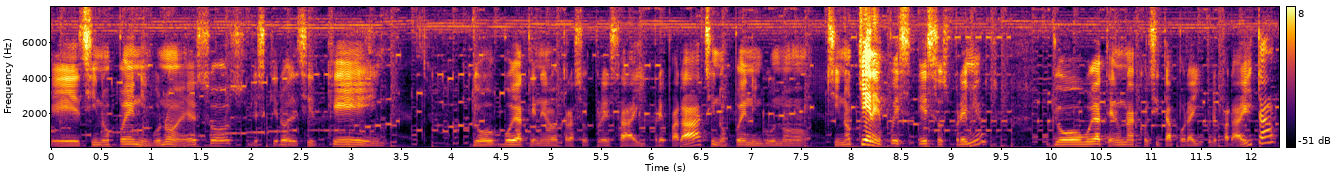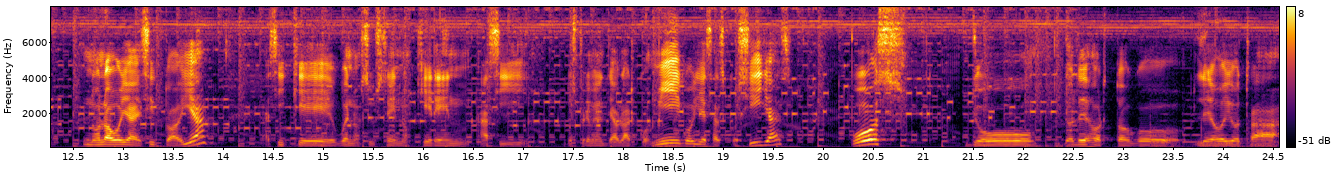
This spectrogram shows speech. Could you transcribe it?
eh, si no puede ninguno de esos, les quiero decir que yo voy a tener otra sorpresa ahí preparada. Si no puede ninguno, si no quiere pues esos premios, yo voy a tener una cosita por ahí preparadita. No la voy a decir todavía. Así que bueno, si ustedes no quieren así los premios de hablar conmigo y esas cosillas, pues yo, yo le, le doy otra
